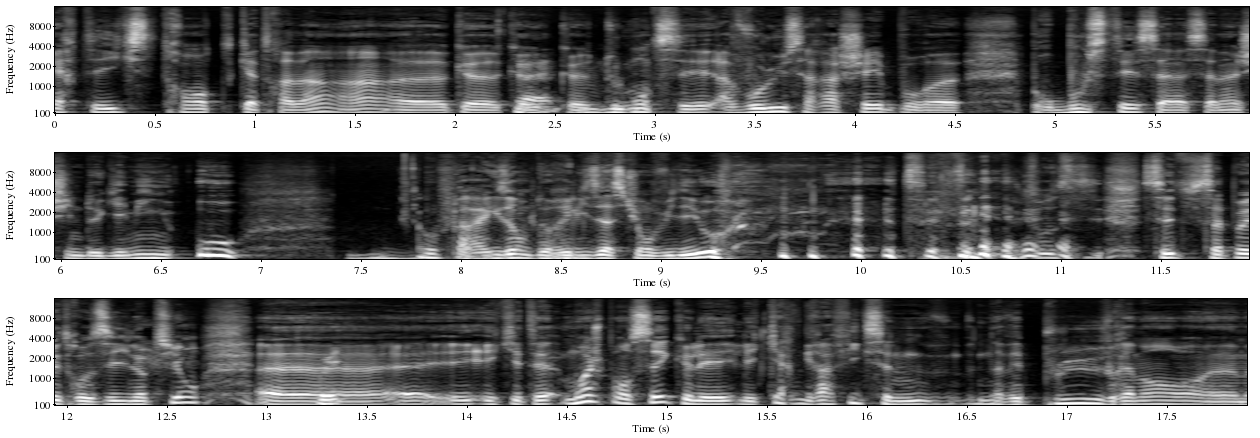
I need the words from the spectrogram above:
RTX 3080 hein, euh, que, que, ouais. que mm -hmm. tout le monde a voulu s'arracher pour euh, pour booster sa, sa machine de gaming ou Par exemple de réalisation vidéo ça peut être aussi une option euh, oui. et, et, qui était moi je pensais que les, les cartes graphiques n'avaient plus vraiment euh,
